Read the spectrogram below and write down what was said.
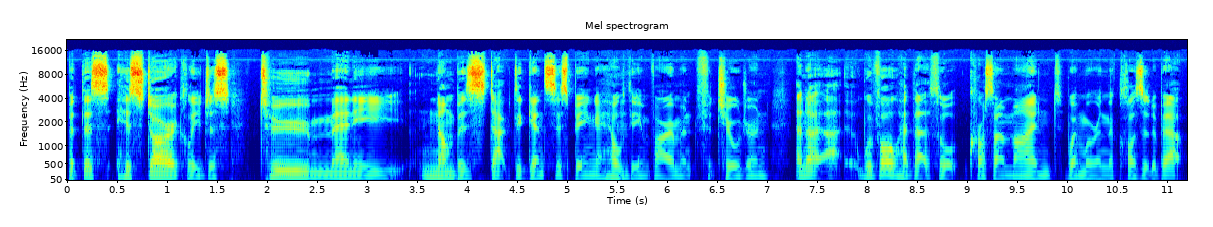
But there's historically just too many numbers stacked against this being a healthy Mm-hmm. environment for children. And I, I, we've all had that thought cross our mind when we're in the closet about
